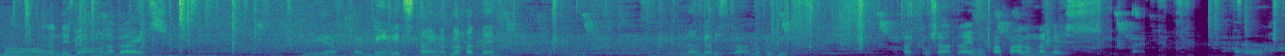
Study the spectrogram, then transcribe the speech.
So, hanggang dito lang muna guys. Hindi na, 5 minutes tayo naglakad din. Lang guys, ta, bali. Cut ko siya tayo magpapaalam na guys. Oh.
